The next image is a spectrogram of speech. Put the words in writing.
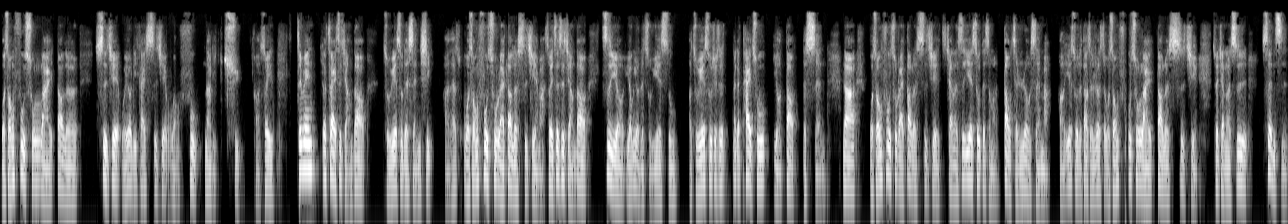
我从父出来到了。世界，我又离开世界，往父那里去啊！所以这边又再一次讲到主耶稣的神性啊，他我从父出来到了世界嘛，所以这次讲到自有拥有的主耶稣啊，主耶稣就是那个太初有道的神。那我从父出来到了世界，讲的是耶稣的什么道成肉身嘛？好，耶稣的道成肉身，我从父出来到了世界，所以讲的是。圣子、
